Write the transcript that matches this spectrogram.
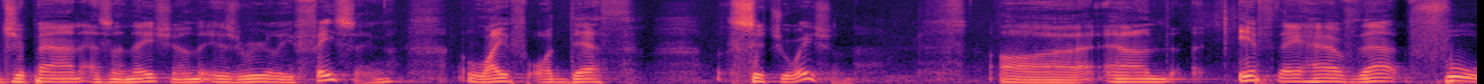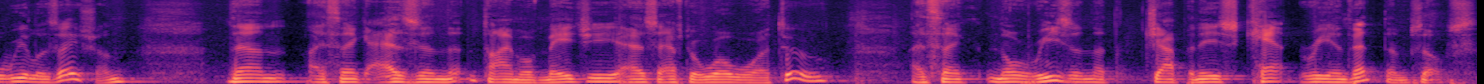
Japan as a nation is really facing life or death situation. Uh, and if they have that full realization, then I think, as in the time of Meiji, as after World War II, I think no reason that the Japanese can't reinvent themselves,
